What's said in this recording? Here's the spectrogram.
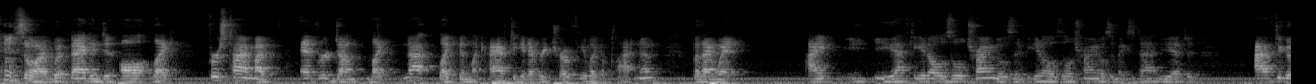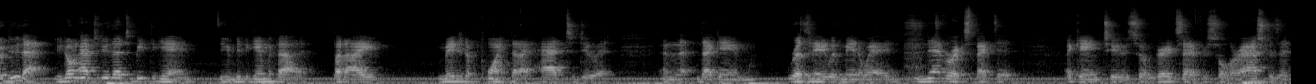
so I went back and did all like first time I've ever done like not like been like I have to get every trophy like a platinum, but I went I you, you have to get all those little triangles and if you get all those little triangles it makes it that you have to I have to go do that. You don't have to do that to beat the game. You can beat the game without it. But I made it a point that I had to do it and that, that game resonated with me in a way I never expected a game to. So I'm very excited for Solar Ash because it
